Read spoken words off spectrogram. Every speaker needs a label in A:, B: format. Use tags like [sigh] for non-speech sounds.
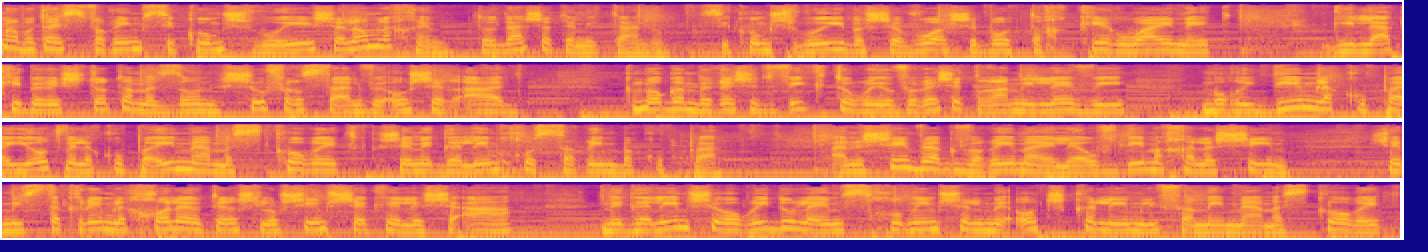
A: ספרים רבותיי, ספרים, סיכום שבועי, שלום לכם, תודה שאתם איתנו. סיכום שבועי בשבוע שבו תחקיר ynet גילה כי ברשתות המזון שופרסל ואושר עד, כמו גם ברשת ויקטורי וברשת רמי לוי, מורידים לקופאיות ולקופאים מהמשכורת כשמגלים חוסרים בקופה. הנשים והגברים האלה, העובדים החלשים, שמשתכרים לכל היותר 30 שקל לשעה, מגלים שהורידו להם סכומים של מאות שקלים לפעמים מהמשכורת,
